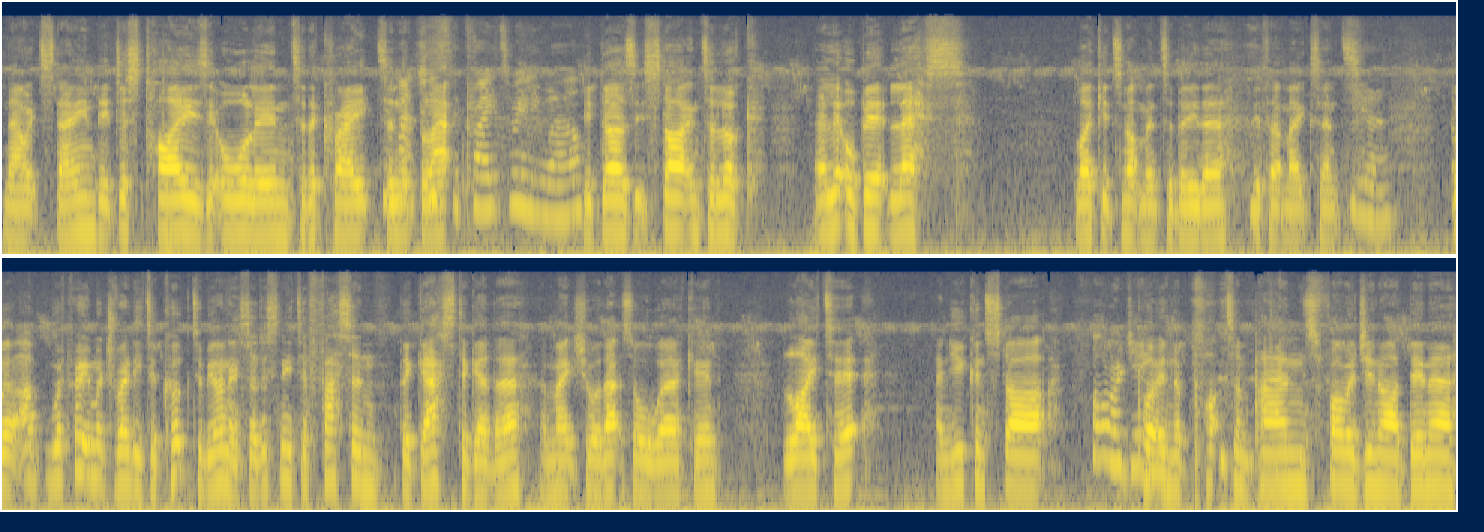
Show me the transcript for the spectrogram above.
now it's stained. It just ties it all into the crates it and the black. The crates really well. It does. It's starting to look a little bit less like it's not meant to be there, if that makes sense. Yeah. But I, we're pretty much ready to cook, to be honest. I just need to fasten the gas together and make sure that's all working. Light it, and you can start Foraging. putting the pots and pans, foraging our dinner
